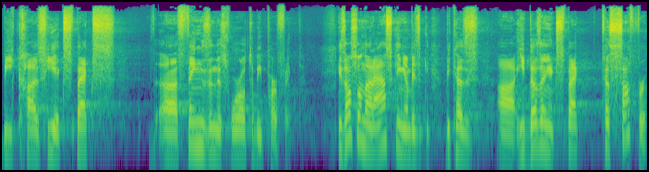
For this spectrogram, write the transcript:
because he expects uh, things in this world to be perfect. He's also not asking him because uh, he doesn't expect to suffer.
